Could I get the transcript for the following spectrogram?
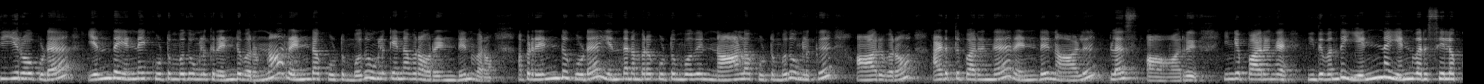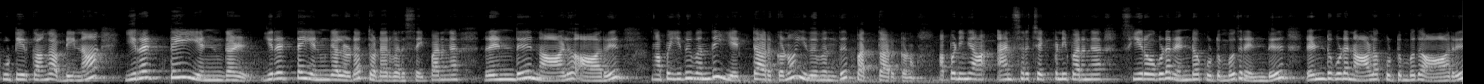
ஜீரோ கூட எந்த எண்ணெய் கூட்டும்போது உங்களுக்கு ரெண்டு வரும்னா ரெண்டை கூட்டும்போது உங்களுக்கு என்ன வரும்? ரெண்டுன்னு வரும். அப்போ ரெண்டு கூட எந்த நம்பரை கூட்டும்போது? நாலை கூட்டும்போது உங்களுக்கு ஆறு வரும். அடுத்து பாருங்கள் ரெண்டு நாலு ப்ளஸ் ஆறு. இங்கே பாருங்க. இது வந்து என்ன எண் வரிசையில் கூட்டியிருக்காங்க அப்படின்னா இரட்டை எண்கள். இரட்டை எண்களோட தொடர் வரிசை. பாருங்கள் ரெண்டு நாலு ஆறு. அப்போ இது வந்து எட்டாக இருக்கணும். இது வந்து பத்தாக இருக்கணும். அப்போ நீங்கள் ஆன்சரை செக் பண்ணி பாருங்கள் ஜீரோ கூட ரெண்டை கூட்டும்போது ரெண்டு. ரெண்டு கூட நாலை கூட்டும்போது ஆறு.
